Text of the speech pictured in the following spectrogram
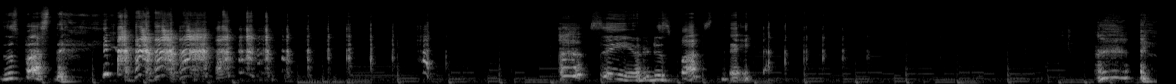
dos pastéis. Senhor dos pastéis.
